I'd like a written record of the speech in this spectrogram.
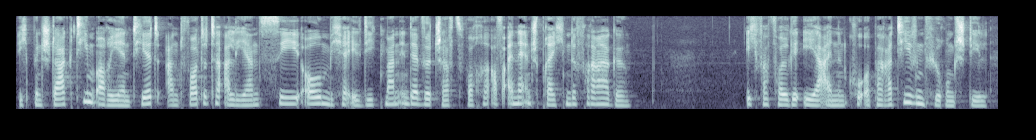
Ich bin stark teamorientiert, antwortete Allianz-CEO Michael Diekmann in der Wirtschaftswoche auf eine entsprechende Frage. Ich verfolge eher einen kooperativen Führungsstil –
